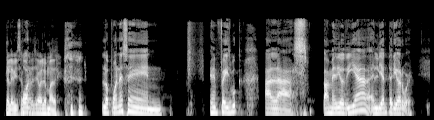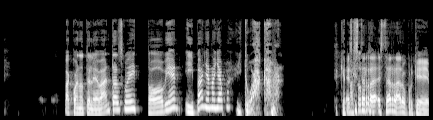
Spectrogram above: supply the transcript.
Televisa Pon- ya valió madre. lo pones en, en Facebook a las a mediodía el día anterior, güey. Para cuando te levantas, güey, todo bien y pa, ya no hay agua. Y tú, ah, cabrón. ¿Qué Es que está, pues? ra- está raro porque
